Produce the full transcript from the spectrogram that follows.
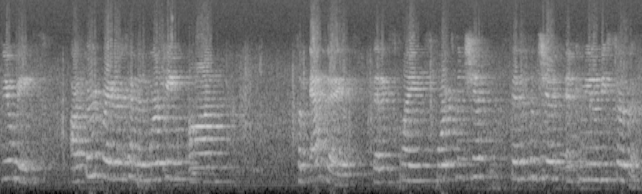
few weeks, our third graders have been working on some essays that explain sportsmanship, citizenship, and community service.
